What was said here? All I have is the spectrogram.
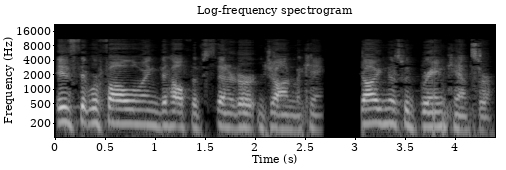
is that we're following the health of Senator John McCain, diagnosed with brain cancer.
